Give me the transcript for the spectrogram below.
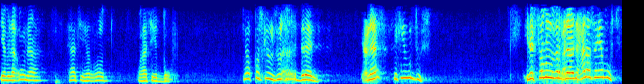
يملؤون هذه الروض وهذه الدور. ما بقاش كيولدوا الدراري. علاش؟ ما كيولدوش إذا استمر الغرب على هذه الحالة سيموت.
